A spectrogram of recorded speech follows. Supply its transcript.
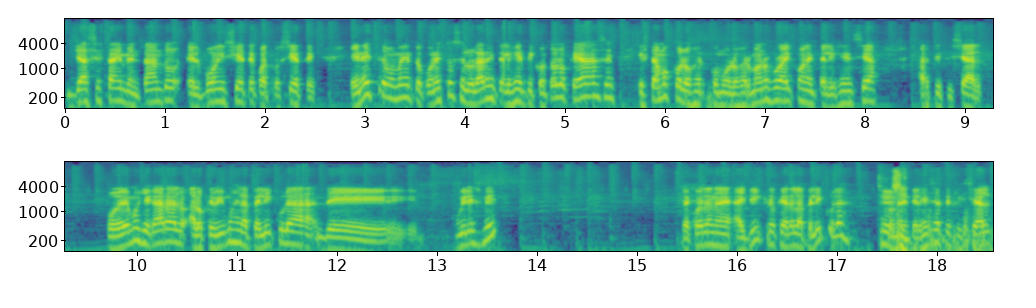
ya se está inventando el Boeing 747. En este momento, con estos celulares inteligentes y con todo lo que hacen, estamos con los, como los hermanos Wright con la inteligencia artificial. ¿Podremos llegar a lo, que vimos en la película de Will Smith? ¿Recuerdan a ID? Creo que era la película. con la inteligencia artificial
